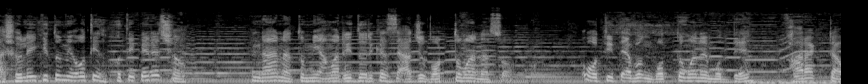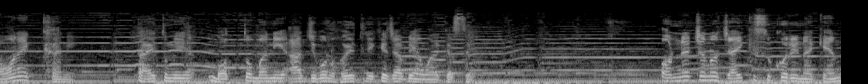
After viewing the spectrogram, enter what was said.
আসলেই কি তুমি অতীত হতে পেরেছ? না না, তুমি আমার হৃদয়ের কাছে আজও বর্তমান আছো। অতীত এবং বর্তমানের মধ্যে ফারাকটা অনেকখানি। তাই তুমি বর্তমানই আজীবন হয়ে থেকে যাবে আমার কাছে। অন্যের জন্য যাই কিছু করি না কেন,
